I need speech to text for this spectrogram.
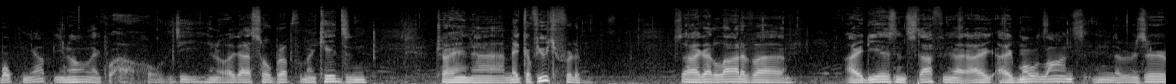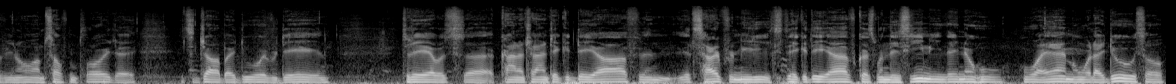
woke me up. You know, like wow, holy gee, you know, I got to sober up for my kids and try and uh, make a future for them. So I got a lot of uh, ideas and stuff. And I, I mow lawns in the reserve. You know, I'm self-employed. I, it's a job I do every day. And today I was uh, kind of trying to take a day off, and it's hard for me to take a day off because when they see me, they know who, who I am and what I do. So,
